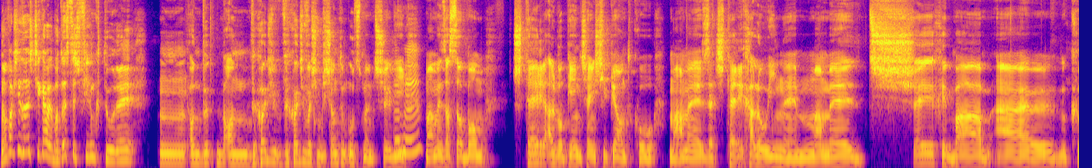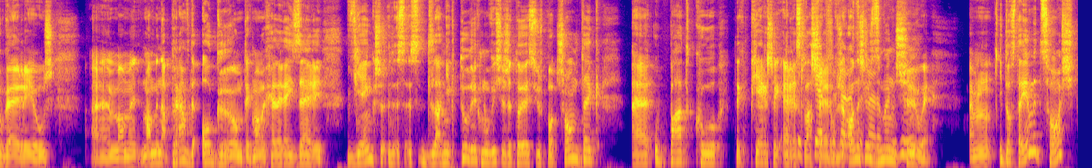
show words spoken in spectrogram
No właśnie to jest ciekawe, bo to jest też film, który mm, on, wy, on wychodzi, wychodzi w 88, czyli Mhm. mamy za sobą cztery albo pięć części piątku, mamy ze cztery Halloweeny, mamy trzy chyba e, Krugery już, e, mamy, mamy naprawdę ogrom tych, mamy Hellraisery. Większy, s, s, dla niektórych mówi się, że to jest już początek e, upadku tych pierwszej ery Tych slasherów, że one się już mhm. zmęczyły. Em, I dostajemy coś,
